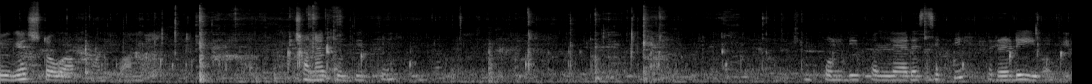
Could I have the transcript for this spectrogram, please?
ಇವಾಗ ಸ್ಟವ್ ಆಫ್ ಮಾಡ್ಕೊಂಡು. ಚೆನ್ನಾಗಿ ಕುದ್ದಿತ್ತು. ಪುಂಡಿ ಪಲ್ಯ ರೆಸಿಪಿ ರೆಡಿ ಇವಾಗ.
